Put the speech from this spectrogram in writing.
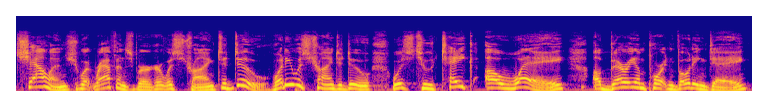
challenge what Raffensperger was trying to do. What he was trying to do was to take away a very important voting day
